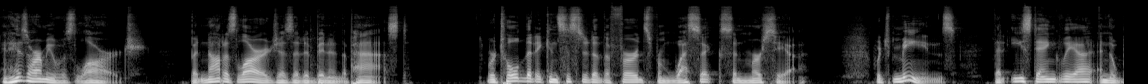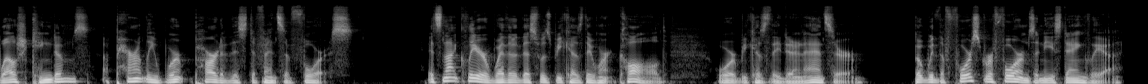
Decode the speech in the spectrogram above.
And his army was large, but not as large as it had been in the past. We're told that it consisted of the fyrds from Wessex and Mercia, which means that East Anglia and the Welsh kingdoms apparently weren't part of this defensive force. It's not clear whether this was because they weren't called or because they didn't answer. But with the forced reforms in East Anglia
